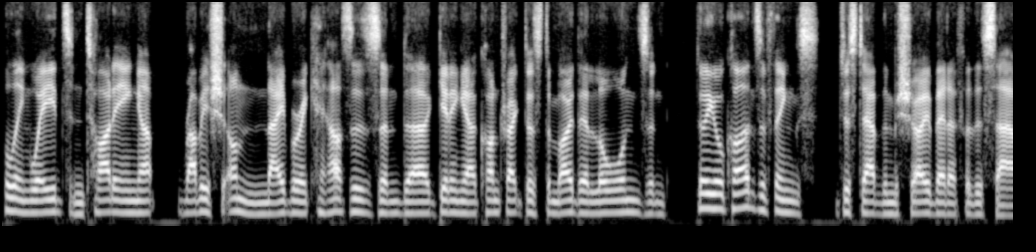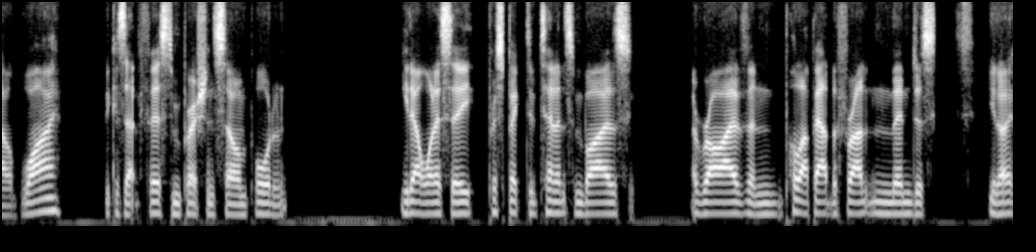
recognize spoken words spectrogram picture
pulling weeds and tidying up rubbish on neighbouring houses and uh, getting our contractors to mow their lawns and doing all kinds of things just to have them show better for the sale. Why? Because that first impression is so important. You don't want to see prospective tenants and buyers arrive and pull up out the front and then just, you know,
